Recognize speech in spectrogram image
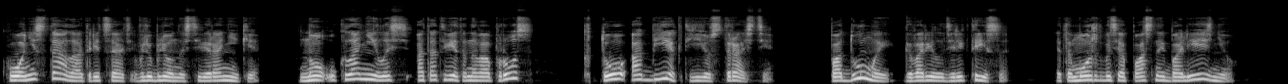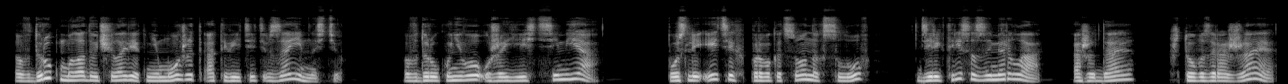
Ко не стала отрицать влюбленности Вероники, но уклонилась от ответа на вопрос, кто объект ее страсти. «Подумай», — говорила директриса, — «это может быть опасной болезнью. Вдруг молодой человек не может ответить взаимностью. Вдруг у него уже есть семья». После этих провокационных слов директриса замерла, ожидая, что, возражая,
